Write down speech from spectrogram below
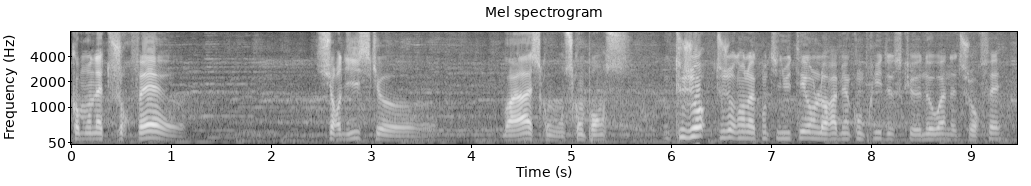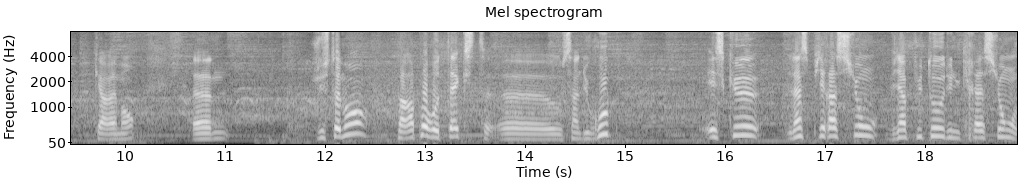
comme on a toujours fait sur disque voilà ce qu'on ce qu'on pense toujours toujours dans la continuité on l'aura bien compris de ce que No One a toujours fait carrément justement par rapport au texte au sein du groupe est-ce que L'inspiration vient plutôt d'une création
